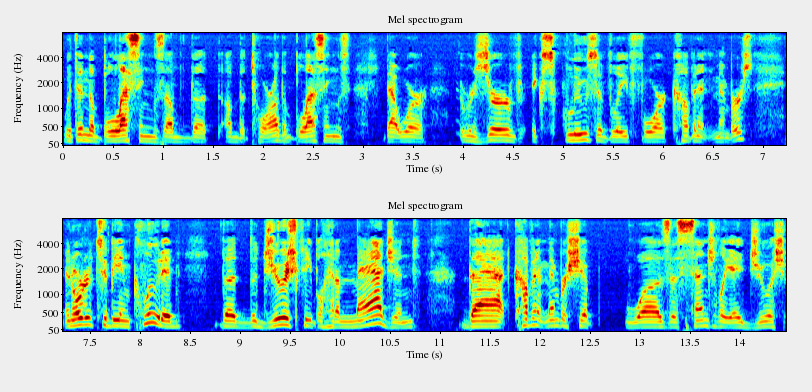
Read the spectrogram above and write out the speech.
within the blessings of the of the Torah, the blessings that were reserved exclusively for covenant members. In order to be included, the, the Jewish people had imagined that covenant membership was essentially a Jewish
